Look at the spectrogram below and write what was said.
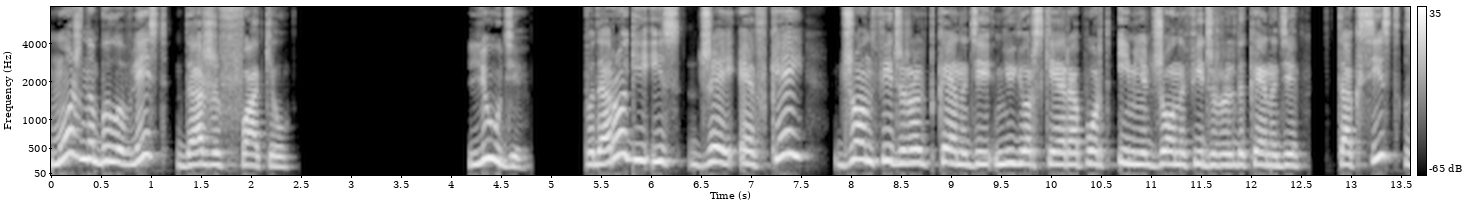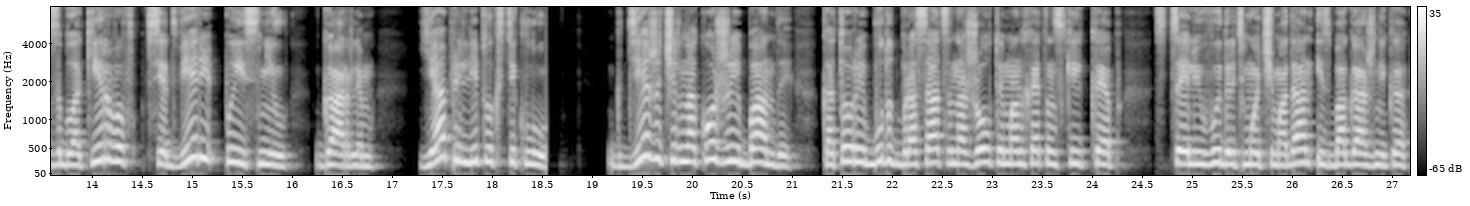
можно было влезть даже в факел. Люди. По дороге из JFK, Джон Фиджеральд Кеннеди, Нью-Йоркский аэропорт имени Джона Фиджеральда Кеннеди, таксист, заблокировав все двери, пояснил «Гарлем». Я прилипла к стеклу. Где же чернокожие банды, которые будут бросаться на желтый манхэттенский кэп с целью выдрать мой чемодан из багажника,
